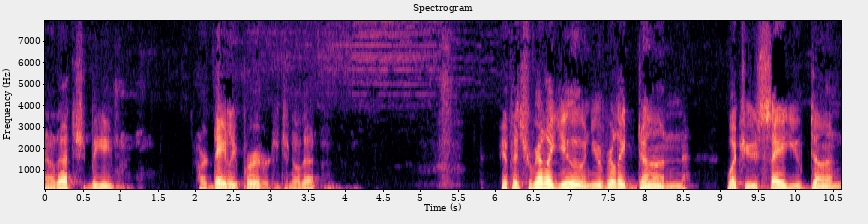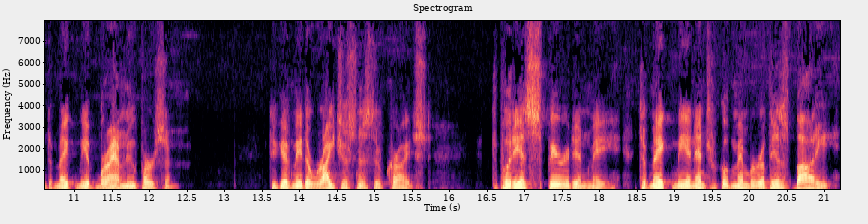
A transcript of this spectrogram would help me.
Now that should be our daily prayer. Did you know that? If it's really you and you've really done what you say you've done to make me a brand new person, to give me the righteousness of Christ, to put His Spirit in me, to make me an integral member of His body,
